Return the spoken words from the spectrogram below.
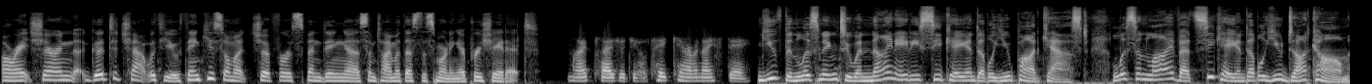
All right, Sharon, good to chat with you. Thank you so much uh, for spending uh, some time with us this morning. I appreciate it. My pleasure, Jill. Take care. Have a nice day. You've been listening to a 980 CKNW podcast. Listen live at cknw.com,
